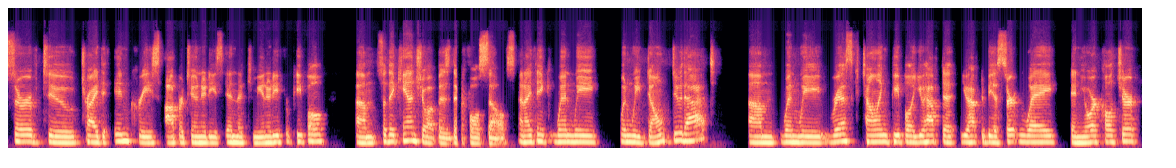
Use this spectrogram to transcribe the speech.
serve to try to increase opportunities in the community for people um, so they can show up as their full selves? And I think when we when we don't do that, um, when we risk telling people you have to you have to be a certain way in your culture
